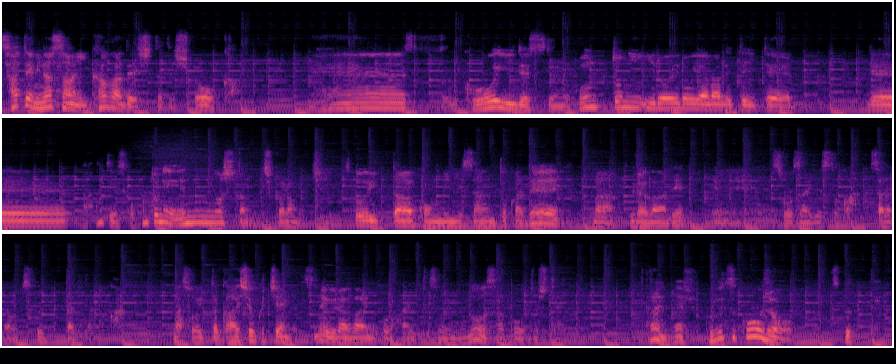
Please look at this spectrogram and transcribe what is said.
さて皆さんいかがでしたでしょうか？ね、すごいですよね。本当にいろいろやられていて、で、なんていうんですか、本当に縁の下の力持ち、そういったコンビニさんとかで、まあ、裏側で、えー、惣菜ですとか、サラダを作ったりだとか、まあ、そういった外食チェーンがですね、裏側にこう入ってそういうものをサポートしたり、さらにね、植物工場を作って、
